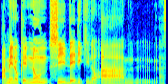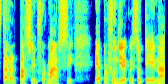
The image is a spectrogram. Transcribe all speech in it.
a meno che non si dedichino a, a stare al passo, a informarsi e approfondire questo tema,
